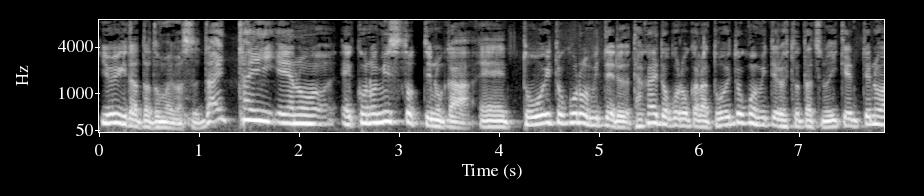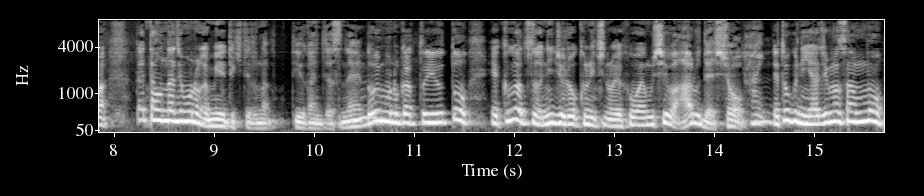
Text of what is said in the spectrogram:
有意義だったと思います。大体、あの、エコノミストっていうのか、えー、遠いところを見てる、高いところから遠いところを見てる人たちの意見っていうのは、大体同じものが見えてきてるなっていう感じですね。うん、どういうものかというと、え9月26日の FOMC はあるでしょう。はい。で特に矢島さんも、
